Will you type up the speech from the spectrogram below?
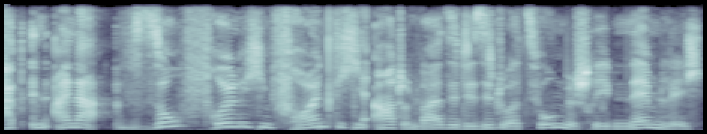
hat in einer so fröhlichen, freundlichen Art und Weise die Situation beschrieben, nämlich,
